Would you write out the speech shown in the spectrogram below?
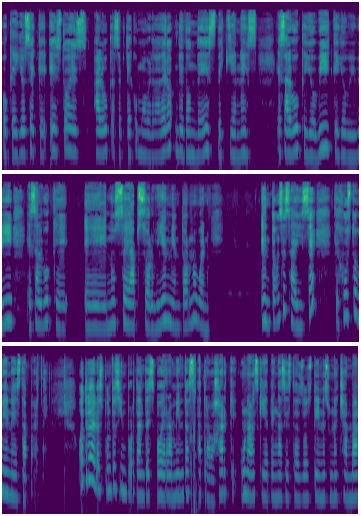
Ok, yo sé que esto es algo que acepté como verdadero, de dónde es, de quién es. Es algo que yo vi, que yo viví, es algo que, eh, no sé, absorbí en mi entorno. Bueno, entonces ahí sé que justo viene esta parte. Otro de los puntos importantes o herramientas a trabajar, que una vez que ya tengas estas dos, tienes una chamba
